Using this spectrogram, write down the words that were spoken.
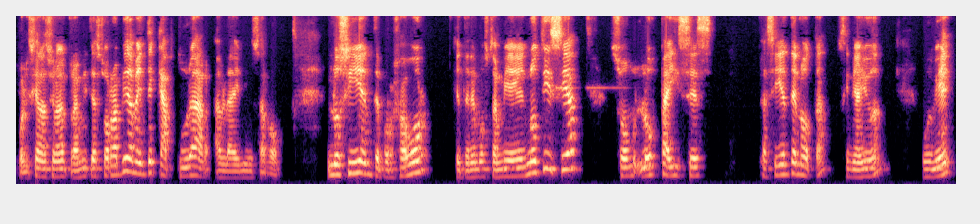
Policía Nacional tramite esto rápidamente, capturar a Vladimir Cerrón. Lo siguiente, por favor, que tenemos también en noticia, son los países la siguiente nota, si me ayudan. Muy bien.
